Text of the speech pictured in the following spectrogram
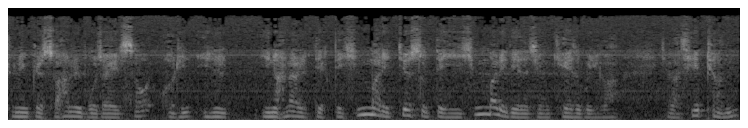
주님께서 하늘 보좌에서 어린 인, 인 하나를 뗄 때 흰말이 뛰었을 때 이 흰말에 대해서 지금 계속 우리가 제가 세 편,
